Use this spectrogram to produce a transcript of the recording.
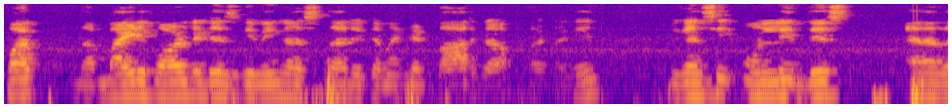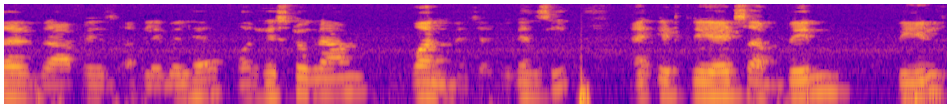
But by default it is giving us the recommended bar graph. But again you can see only this another graph is available here. For histogram one measure. You can see and it creates a bin field.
